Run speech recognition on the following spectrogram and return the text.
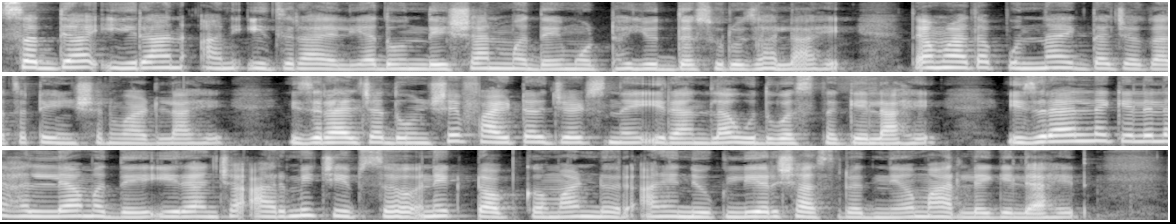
सध्या इराण आणि इस्रायल या दोन देशांमध्ये मोठं युद्ध सुरू झालं आहे. त्यामुळे आता पुन्हा एकदा जगाचं टेन्शन वाढलं आहे. इस्रायलच्या दोनशे फायटर जेट्सने इराणला उद्ध्वस्त केलं आहे. इस्रायलने केलेल्या हल्ल्यामध्ये इराणच्या आर्मी चीफसह अनेक टॉप कमांडर आणि न्यूक्लिअर शास्त्रज्ञ मारले गेले आहेत.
